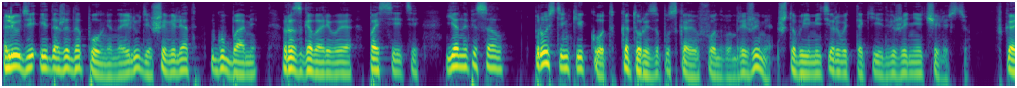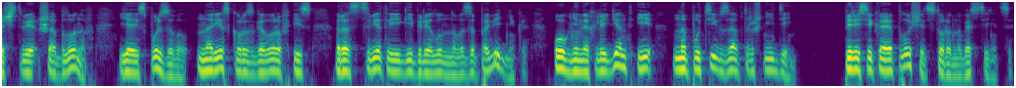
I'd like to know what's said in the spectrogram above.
Люди и даже дополненные люди шевелят губами, разговаривая по сети. Я написал простенький код, который запускаю в фоновом режиме, чтобы имитировать такие движения челюстью. В качестве шаблонов я использовал нарезку разговоров из «Расцвета и гибели лунного заповедника», «Огненных легенд» и «На пути в завтрашний день». Пересекая площадь в сторону гостиницы,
